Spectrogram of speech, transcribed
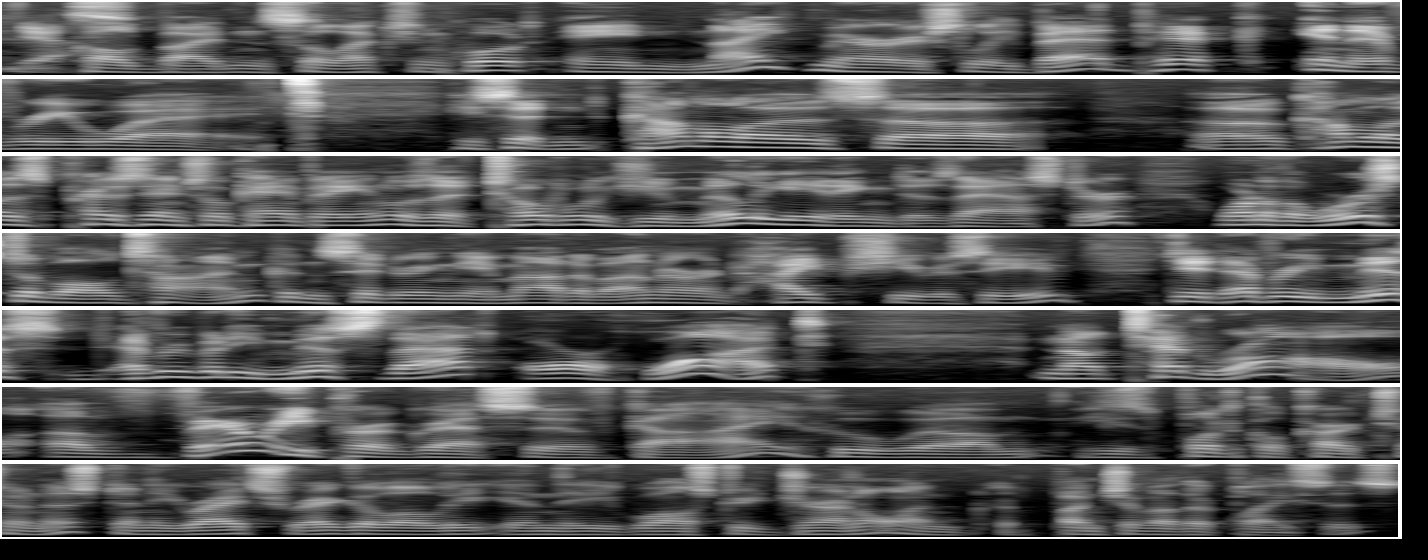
yes. called Biden's selection, quote, a nightmarishly bad pick in every way. He said Kamala's. Uh, uh, Kamala's presidential campaign was a total humiliating disaster, one of the worst of all time, considering the amount of unearned hype she received. Did every miss, everybody miss that, or what? Now, Ted Rall, a very progressive guy who um, he's a political cartoonist and he writes regularly in the Wall Street Journal and a bunch of other places.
